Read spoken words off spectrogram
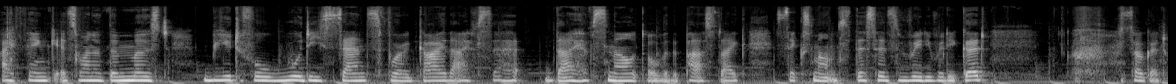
I think, is one of the most beautiful woody scents for a guy that I've that I have smelled over the past like six months. This is really, really good. So good.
